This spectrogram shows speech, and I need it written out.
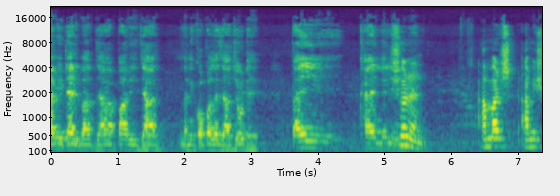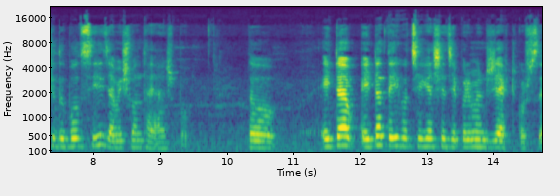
আমি ডাল ভাত যা পারি, যা মানে কপালে যা জোটে, তাই খাই নিলে শোনেন, আমার আমি শুধু বলছি যে আমি সন্ধ্যায় আসব। তো এইটা, এইটাতেই হচ্ছে গিয়ে সে যে পরিমাণ রিয়াক্ট করছে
